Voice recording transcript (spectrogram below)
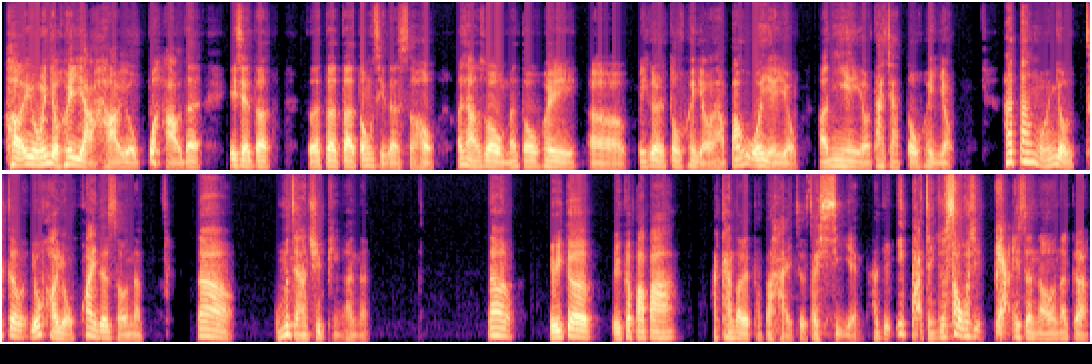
好，我们有会有好有不好的一些的。的的的东西的时候，我想说，我们都会，呃，每个人都会有啊，包括我也有啊，你也有，大家都会有。那当我们有这个有好有坏的时候呢，那我们怎样去平衡呢？那有一个有一个爸爸，他看到他的孩子在吸烟，他就一把剑就扫过去，啪一声，然后那个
